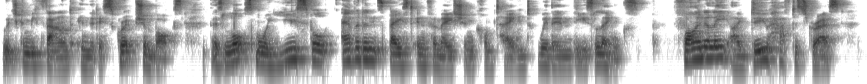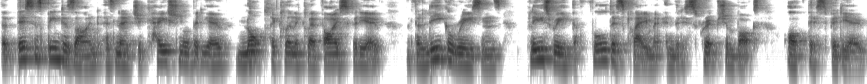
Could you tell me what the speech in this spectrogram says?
which can be found in the description box. There's lots more useful evidence-based information contained within these links. Finally, I do have to stress that this has been designed as an educational video, not a clinical advice video, and for legal reasons, please read the full disclaimer in the description box of this video.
